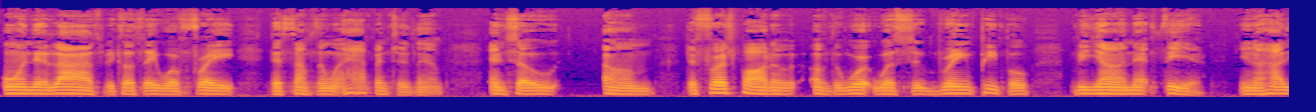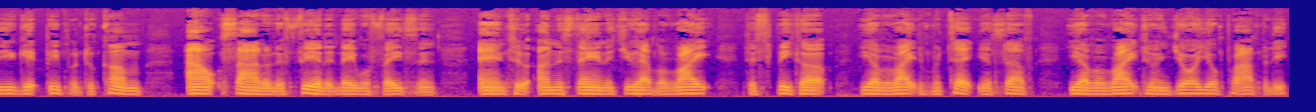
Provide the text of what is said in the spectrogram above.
on their lives because they were afraid that something would happen to them. And so um, the first part of, of the work was to bring people beyond that fear. You know, how do you get people to come outside of the fear that they were facing and to understand that you have a right to speak up, you have a right to protect yourself, you have a right to enjoy your property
